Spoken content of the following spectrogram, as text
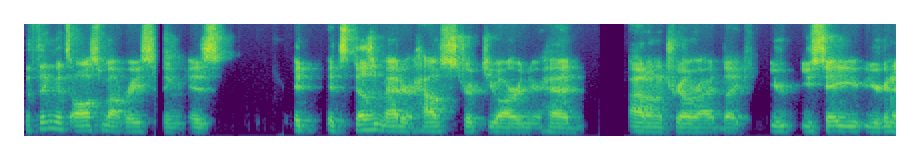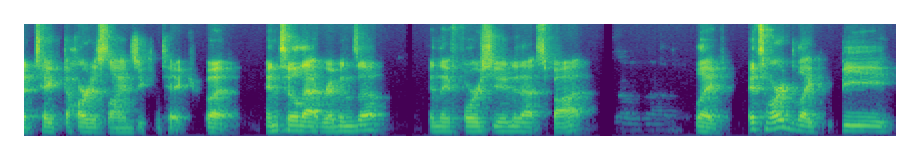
The thing that's awesome about racing is it it doesn't matter how strict you are in your head out on a trail ride. Like you you say you're gonna take the hardest lines you can take, but until that ribbon's up and they force you into that spot, like it's hard to like be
